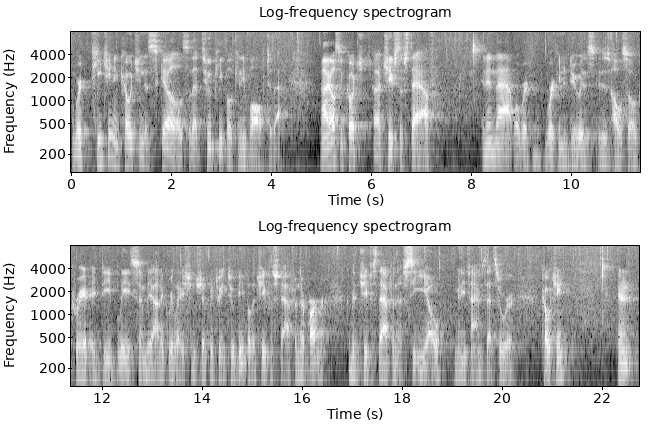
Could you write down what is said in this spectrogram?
And we're teaching and coaching the skills so that two people can evolve to that. Now, I also coach uh, chiefs of staff, and in that, what we're working to do is, is also create a deeply symbiotic relationship between two people the chief of staff and their partner. It could be the chief of staff and their CEO. Many times that's who we're coaching. And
